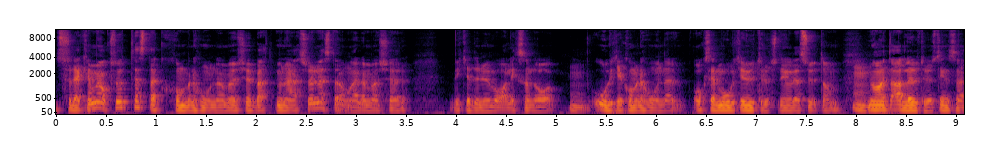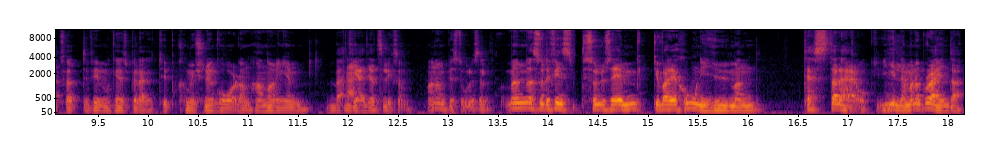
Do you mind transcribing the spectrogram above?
Så där kan man också testa kombinationer. Om jag kör Batman och Azrael nästa gång eller om jag kör vilka det nu var, liksom då, Mm. olika kombinationer. Och sen med olika utrustning och dessutom. Mm. Nu har inte alla utrustning så här, för att man kan ju spela typ Commissioner Gordon. Han har ingen Nej. Bat-gadgets liksom. Han har en pistol istället. Men alltså det finns, som du säger, mycket variation i hur man testar det här. Och gillar man att grinda,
